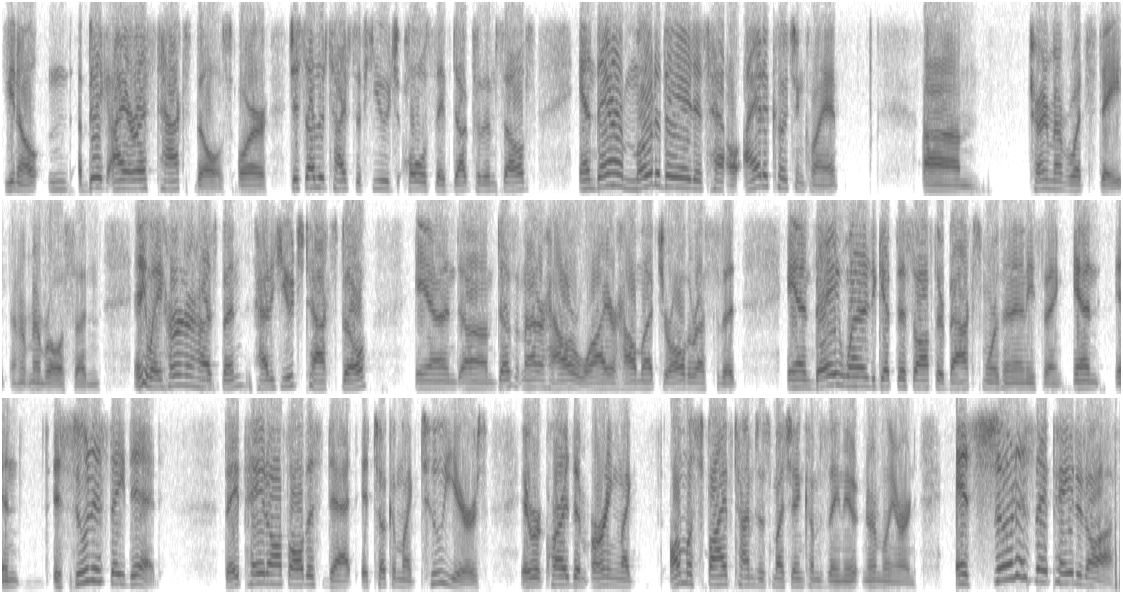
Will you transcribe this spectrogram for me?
You know, big IRS tax bills or just other types of huge holes they've dug for themselves and they are motivated as hell. I had a coaching client um trying to remember what state. I don't remember all of a sudden. Anyway, her and her husband had a huge tax bill and um doesn't matter how or why or how much or all the rest of it. And they wanted to get this off their backs more than anything. And and as soon as they did, they paid off all this debt. It took them like 2 years. It required them earning like almost 5 times as much income as they normally earned. As soon as they paid it off,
